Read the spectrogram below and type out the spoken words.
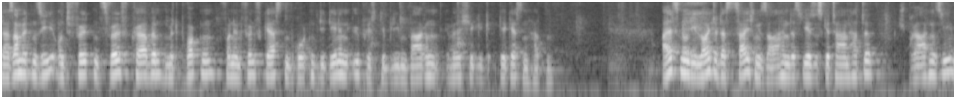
Da sammelten sie und füllten zwölf Körbe mit Brocken von den fünf Gerstenbroten, die denen übrig geblieben waren, welche gegessen hatten. Als nun die Leute das Zeichen sahen, das Jesus getan hatte, sprachen sie,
